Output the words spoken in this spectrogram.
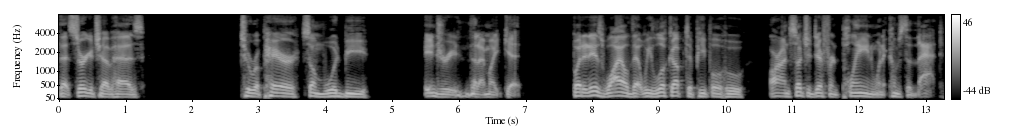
that Sergachev has to repair some would be injury that I might get. But it is wild that we look up to people who are on such a different plane when it comes to that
